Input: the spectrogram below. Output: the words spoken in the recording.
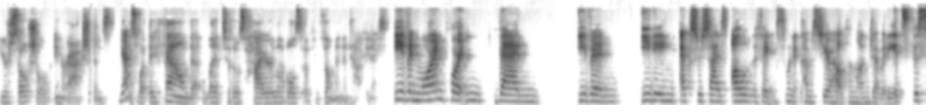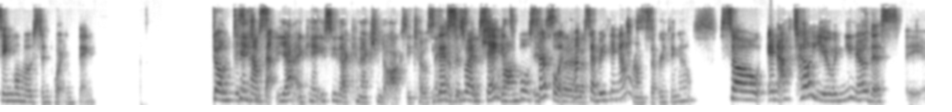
your social interactions Yeah. is what they found that led to those higher levels of fulfillment and happiness even more important than even eating, exercise, all of the things when it comes to your health and longevity. It's the single most important thing. Don't Can't you discount s- that. yeah and can't you see that connection to oxytocin? This is what I'm saying. trump- it's full circle. It trumps everything else. trumps everything else So, and I'll tell you, and you know this, eh,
